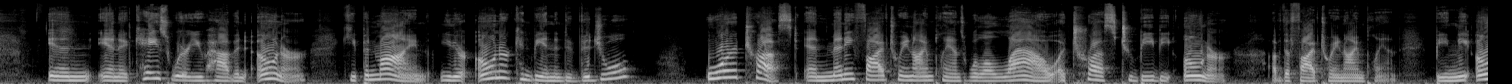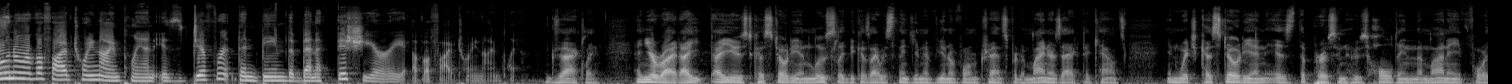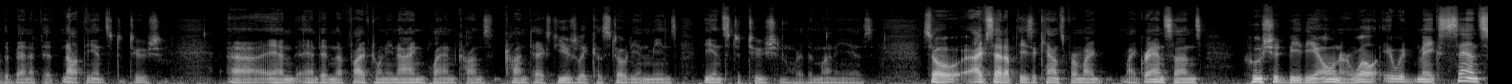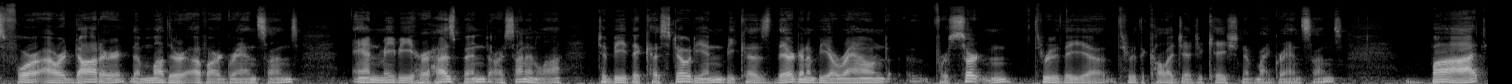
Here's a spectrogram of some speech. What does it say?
in in a case where you have an owner, keep in mind either owner can be an individual or a trust, and many 529 plans will allow a trust to be the owner of the 529 plan. Being the owner of a 529 plan is different than being the beneficiary of a 529 plan. Exactly. And you're right. I, I used custodian loosely because I was thinking of Uniform Transfer to Minors Act accounts, in which custodian is the person who's holding the money for the benefit, not the institution. Uh, and, and in the 529 plan con- context, usually custodian means the institution where the money is. So I've set up these accounts for my, my grandsons. Who should be the owner? Well, it would make sense for our daughter, the mother of our grandsons, and maybe her husband, our son in law, to be the custodian because they're going to be around for certain through the, uh, through the college education of my grandsons. But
